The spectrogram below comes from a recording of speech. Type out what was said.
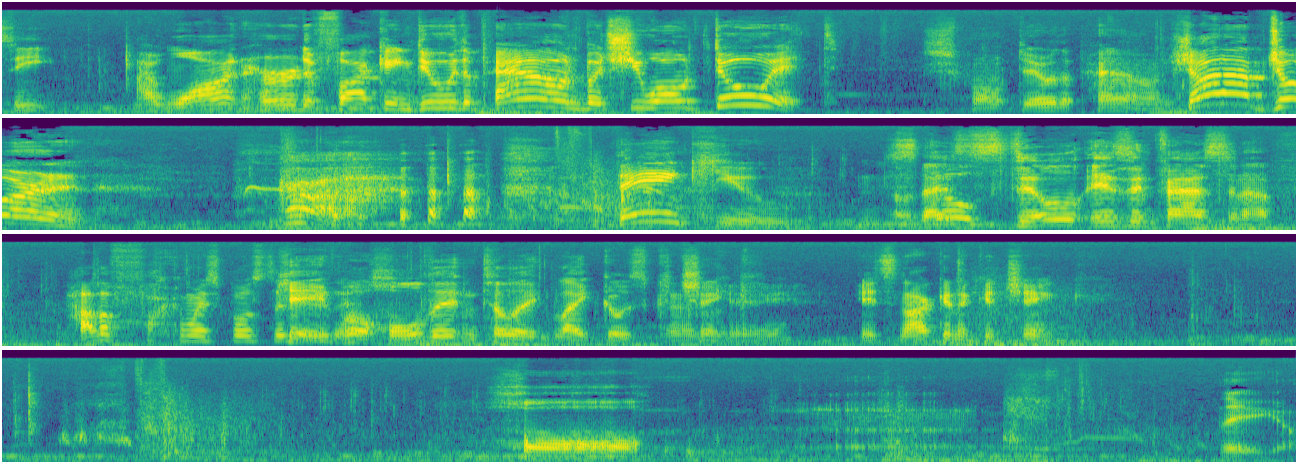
See, I want her to fucking do the pound, but she won't do it. She won't do the pound. Shut up, Jordan. Thank you. Oh, that Still, isn't fast enough. how the fuck am I supposed to Okay, do that? well hold it until it like goes ka-chink. Okay. It's not gonna ka-chink. Oh. There you go.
